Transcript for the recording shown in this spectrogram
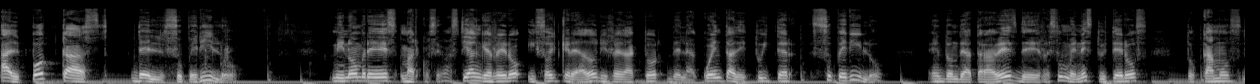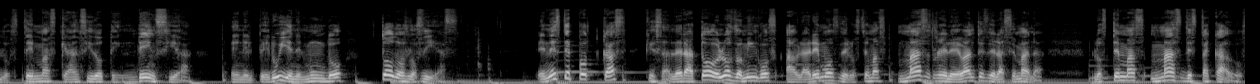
al podcast del Superhilo. Mi nombre es Marco Sebastián Guerrero y soy creador y redactor de la cuenta de Twitter Superhilo, en donde a través de resúmenes tuiteros tocamos los temas que han sido tendencia en el Perú y en el mundo todos los días. En este podcast, que saldrá todos los domingos, hablaremos de los temas más relevantes de la semana, los temas más destacados,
